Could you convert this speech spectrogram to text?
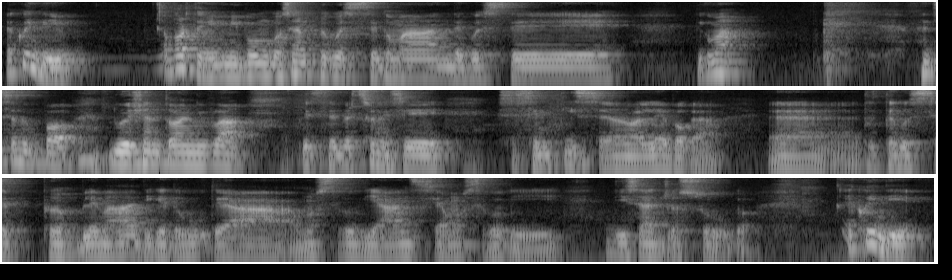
E quindi a volte mi, mi pongo sempre queste domande, queste... Dico, ma pensate un po', 200 anni fa queste persone se, se sentissero all'epoca eh, tutte queste problematiche dovute a uno stato di ansia, uno stato di disagio assoluto. E quindi,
